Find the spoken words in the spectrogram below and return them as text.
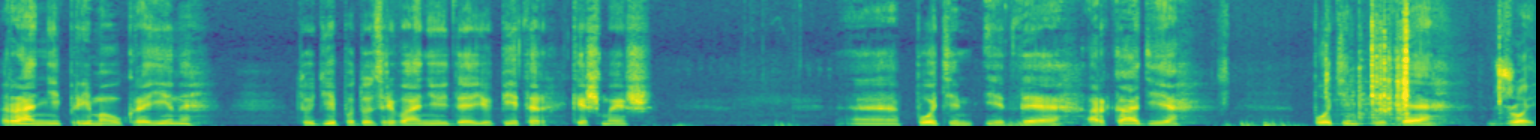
Ранній Пріма України. Тоді по дозріванню йде Юпітер, кишмиш. Е, Потім іде Аркадія, потім іде Джой.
